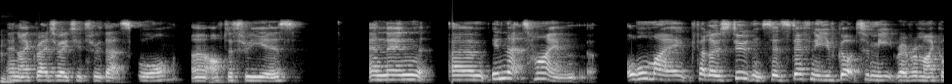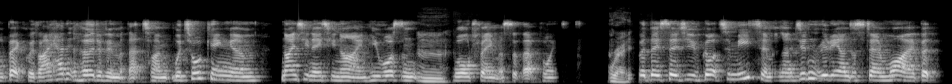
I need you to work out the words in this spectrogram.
mm-hmm. and I graduated through that school uh, after three years. And then um, in that time, all my fellow students said, Stephanie, you've got to meet Reverend Michael Beckwith. I hadn't heard of him at that time. We're talking um, 1989. He wasn't mm. world famous at that point. Right. But they said, you've got to meet him. And I didn't really understand why, but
